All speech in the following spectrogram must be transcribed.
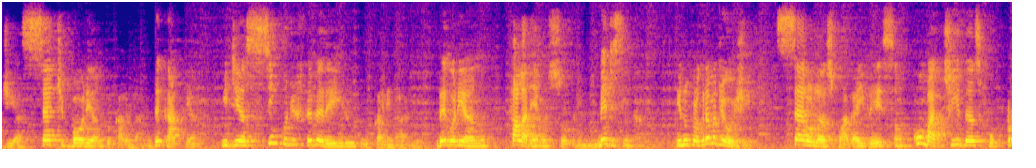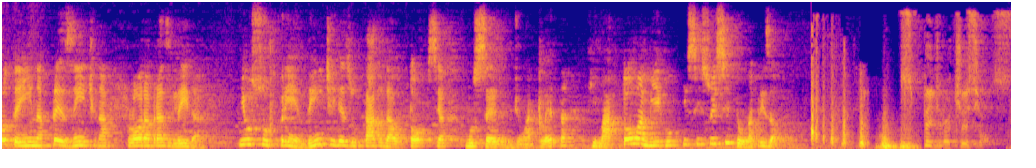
dia 7 Borean do calendário Decatrian e dia 5 de fevereiro do calendário Gregoriano, falaremos sobre medicina. E no programa de hoje, células com HIV são combatidas por proteína presente na flora brasileira e o surpreendente resultado da autópsia no cérebro de um atleta que matou um amigo e se suicidou na prisão. Speed Notícias.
